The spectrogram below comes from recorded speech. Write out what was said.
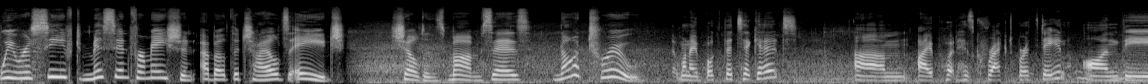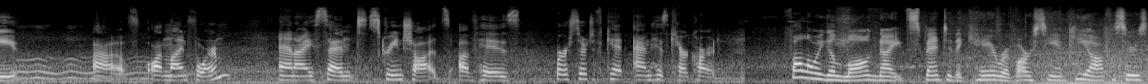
We received misinformation about the child's age. Sheldon's mom says, Not true. When I booked the ticket, um, I put his correct birth date on the uh, online form and I sent screenshots of his birth certificate and his care card. Following a long night spent in the care of RCMP officers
